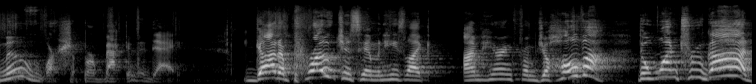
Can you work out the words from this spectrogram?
moon worshiper back in the day. God approaches him and he's like, I'm hearing from Jehovah, the one true God.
